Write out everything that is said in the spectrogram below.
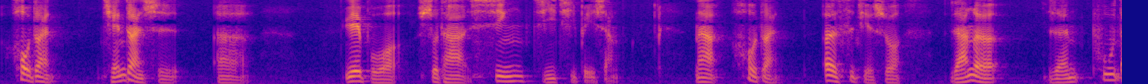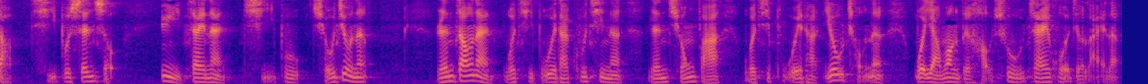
后段前段是呃约伯说他心极其悲伤，那后段二四节说，然而人扑倒岂不伸手？遇灾难岂不求救呢？人遭难，我岂不为他哭泣呢？人穷乏，我岂不为他忧愁呢？我仰望得好处，灾祸就来了；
